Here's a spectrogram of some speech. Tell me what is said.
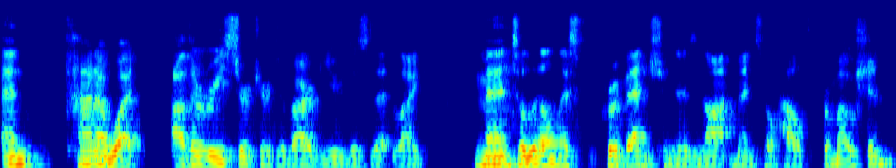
and kind of what other researchers have argued is that like mental illness prevention is not mental health promotion.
